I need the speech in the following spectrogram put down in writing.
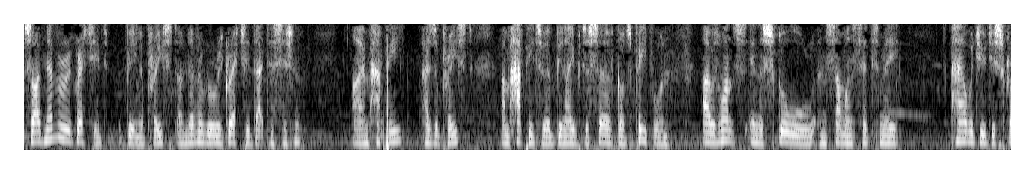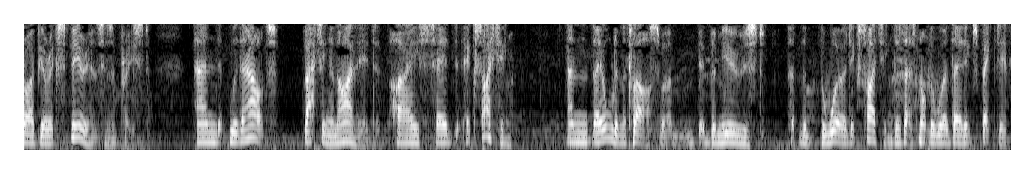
So I've never regretted being a priest. I've never regretted that decision. I am happy as a priest. I'm happy to have been able to serve God's people. And I was once in a school and someone said to me, How would you describe your experience as a priest? And without batting an eyelid, I said, Exciting. And they all in the class were a bit bemused at the, the word exciting because that's not the word they'd expected.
